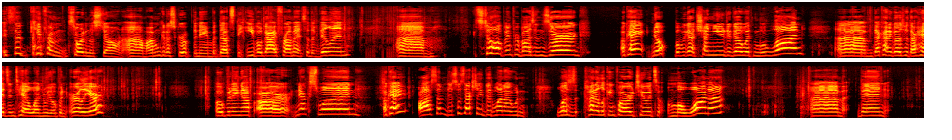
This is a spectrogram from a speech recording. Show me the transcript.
it's the kid from Sword in the Stone. Um, I'm gonna screw up the name, but that's the evil guy from it. So the villain. Um, still hoping for Buzz and Zurg. Okay, nope. But we got Shan Yu to go with Mulan. Um, that kind of goes with our heads and tail one we opened earlier. Opening up our next one. Okay, awesome. This was actually a good one. I wouldn't was kind of looking forward to. It's Moana. Um, then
